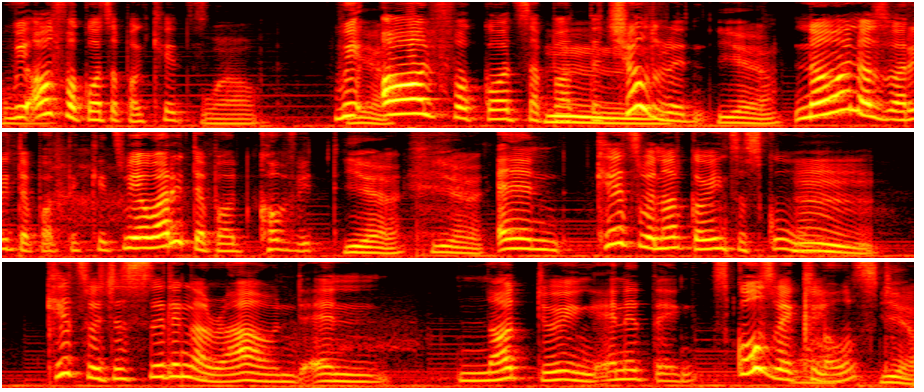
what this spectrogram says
we all forgot about kids. Wow. We Yeah. all forgot about the Hmm. children. Yeah. No one was worried about the kids. We were worried about COVID. Yeah. Yeah. And kids were not going to school. Hmm. kids were just sitting around and not doing anything. Schools were closed. Yeah.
